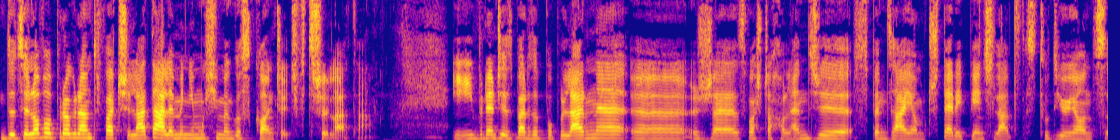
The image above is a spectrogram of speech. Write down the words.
docelowo program trwa 3 lata, ale my nie musimy go skończyć w 3 lata. I wręcz jest bardzo popularne, y, że zwłaszcza Holendrzy spędzają 4-5 lat studiując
